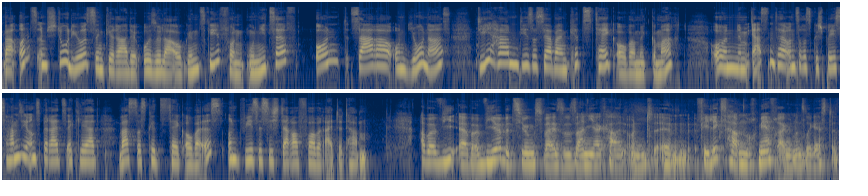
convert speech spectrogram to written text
Bei uns im Studio sind gerade Ursula Auginski von UNICEF und Sarah und Jonas. Die haben dieses Jahr beim Kids Takeover mitgemacht. Und im ersten Teil unseres Gesprächs haben sie uns bereits erklärt, was das Kids Takeover ist und wie sie sich darauf vorbereitet haben. Aber, wie, aber wir, beziehungsweise Sanja, Karl und ähm, Felix, haben noch mehr Fragen an unsere Gäste.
